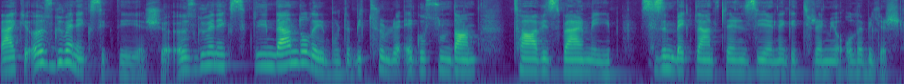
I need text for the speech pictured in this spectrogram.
Belki özgüven eksikliği yaşıyor. Özgüven eksikliğinden dolayı burada bir türlü egosundan taviz vermeyip sizin beklentilerinizi yerine getiremiyor olabilir.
